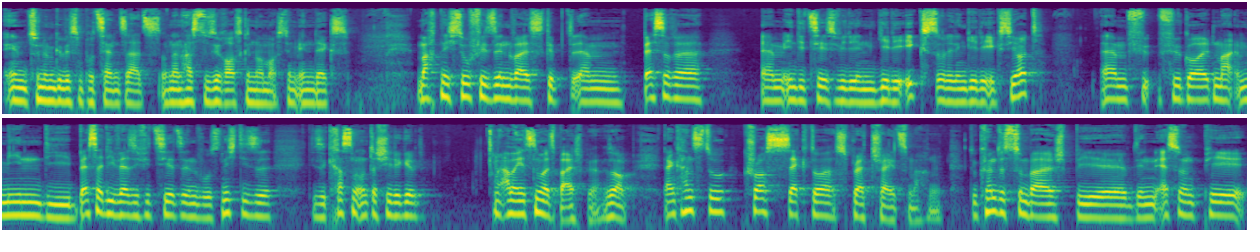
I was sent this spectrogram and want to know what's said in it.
in, zu einem gewissen Prozentsatz und dann hast du sie rausgenommen aus dem Index. Macht nicht so viel Sinn, weil es gibt ähm, bessere ähm, Indizes wie den GDX oder den GDXJ ähm, für, Goldminen, die besser diversifiziert sind, wo es nicht diese, diese krassen Unterschiede gibt. Aber jetzt nur als Beispiel. So, dann kannst du Cross-Sector-Spread-Trades machen. Du könntest zum Beispiel den S&P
